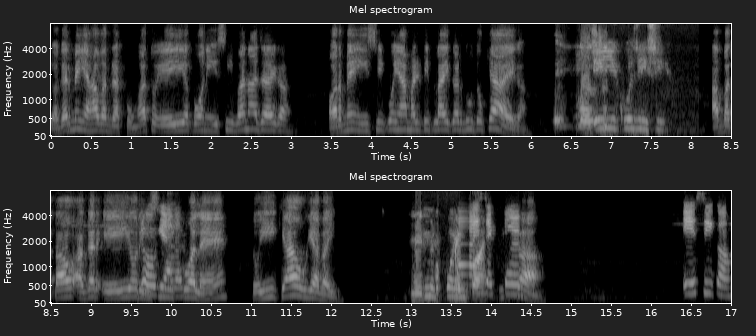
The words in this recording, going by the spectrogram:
तो अगर मैं यहाँ वन रखूँगा तो ए अपॉन ई सी वन आ जाएगा। और मैं ई सी को यहाँ मल्टीप्लाई कर दूँ तो क्या आएगा? ए ई सी अब बताओ अगर ए और हो ई सी इक्वल है तो ई क्या हो गया भाई? मिड पॉइंट का। एसी का।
